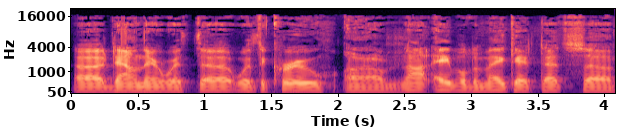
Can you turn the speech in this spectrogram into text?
Uh, down there with uh, with the crew, um, not able to make it. That's uh,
